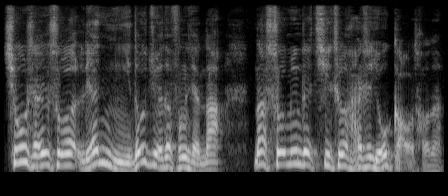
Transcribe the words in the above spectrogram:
秋神说：“连你都觉得风险大，那说明这汽车还是有搞头的。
